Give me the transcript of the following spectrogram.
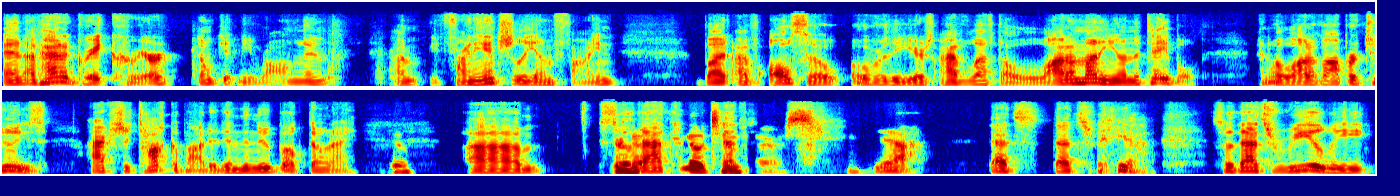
And I've had a great career, don't get me wrong, and I'm financially I'm fine, but I've also over the years I've left a lot of money on the table and a lot of opportunities. I actually talk about it in the new book, don't I? Yeah. Um, so no, that's no tim that's ferriss yeah, that's that's yeah. So that's really,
